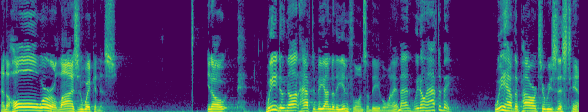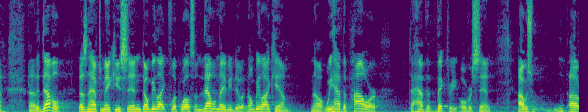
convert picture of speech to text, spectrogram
and the whole world lies in wickedness. You know, we do not have to be under the influence of the evil one. Amen? We don't have to be. We have the power to resist him. Uh, the devil doesn't have to make you sin. Don't be like Flip Wilson. The devil made me do it. Don't be like him. No, we have the power to have the victory over sin. I was uh,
